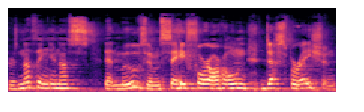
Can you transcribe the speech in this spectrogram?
There's nothing in us that moves him save for our own desperation.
